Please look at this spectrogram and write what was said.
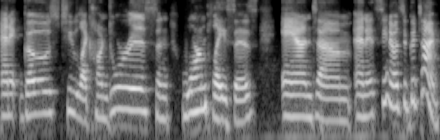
And it goes to like honduras and warm places. And um and it's you know it's a good time.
